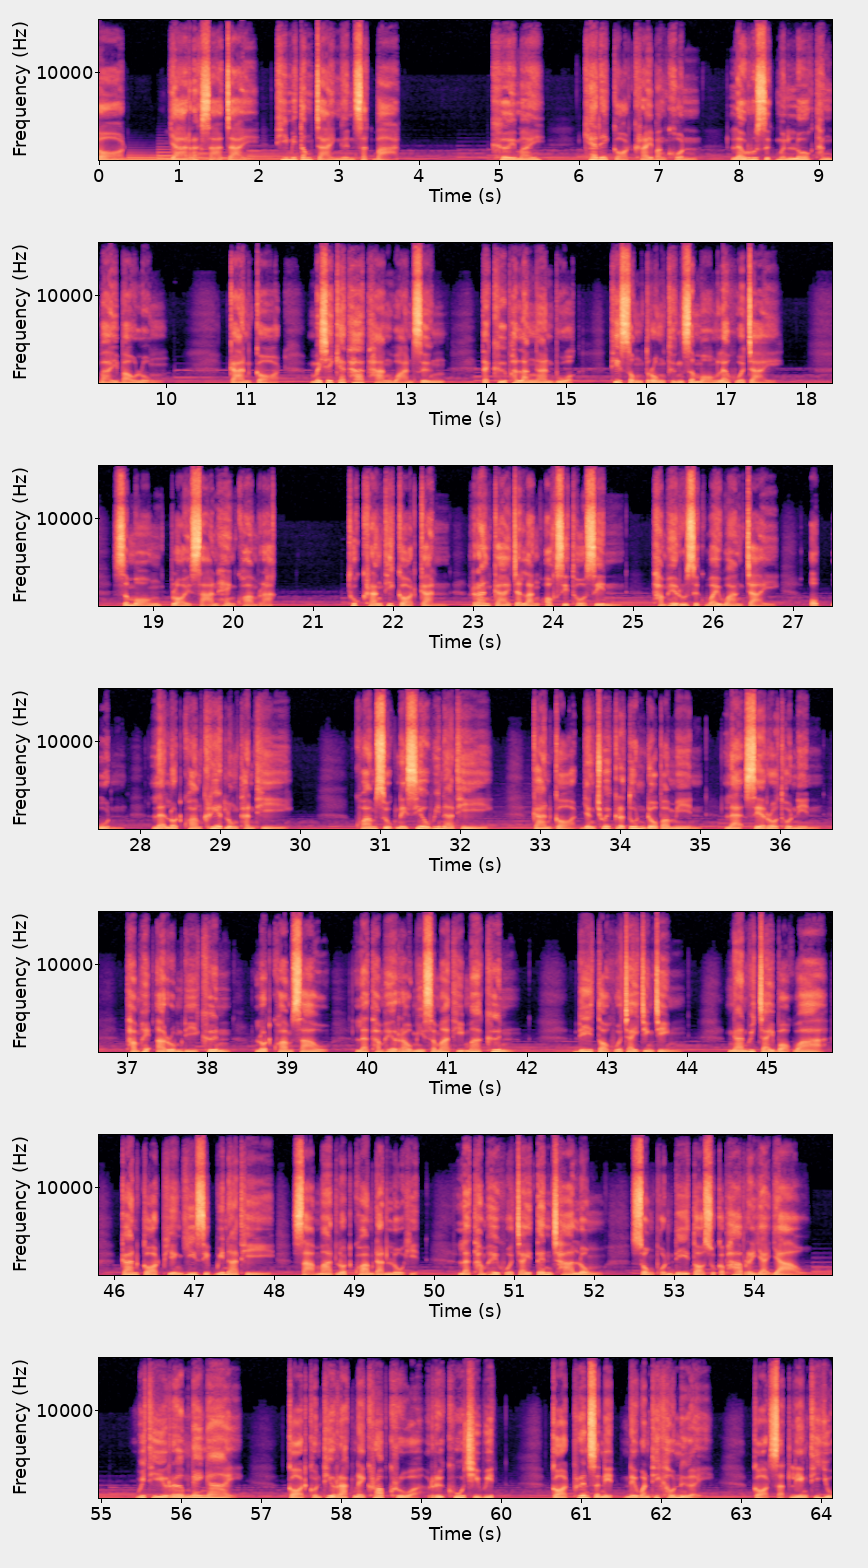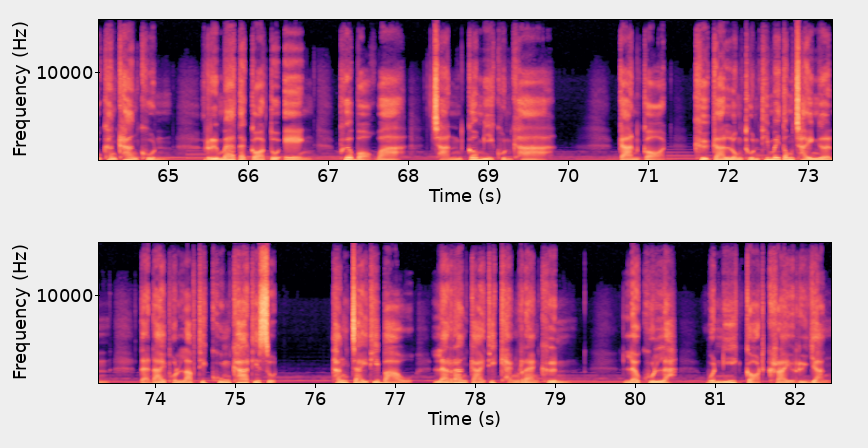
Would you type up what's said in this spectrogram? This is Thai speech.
กอด ยารักษาใจที่ไม่ต้องจ่ายเงินสักบาท เคยไหม แค่ได้กอดใครบางคน แล้วรู้สึกเหมือนโลกทั้งใบเบาลง การกอดไม่ใช่แค่ท่าทางหวานซึ้ง แต่คือพลังงานบวกที่ส่งตรงถึงสมองและหัวใจ สมองปล่อยสารแห่งความรัก ทุกครั้งที่กอดกัน ร่างกายจะหลั่งออกซิโทซินทำให้รู้สึกไว้วางใจ อบอุ่น และลดความเครียดลงทันที ความสุขในเสี้ยววินาที การกอดยังช่วยกระตุ้นโดปามีน และเซโรโทนินทำให้อารมณ์ดีขึ้น ลดความเศร้า และทำให้เรามีสมาธิมากขึ้น ดีต่อหัวใจจริง ๆ งานวิจัยบอกว่า การกอดเพียง 20 วินาที สามารถลดความดันโลหิต และทำให้หัวใจเต้นช้าลง ส่งผลดีต่อสุขภาพระยะยาว วิธีเริ่มง่าย ๆ กอดคนที่รักในครอบครัวหรือคู่ชีวิต กอดเพื่อนสนิทในวันที่เขาเหนื่อย กอดสัตว์เลี้ยงที่อยู่ข้างๆคุณ หรือแม้แต่กอดตัวเอง เพื่อบอกว่า ฉันก็มีคุณค่า การกอดคือการลงทุนที่ไม่ต้องใช้เงิน แต่ได้ผลลัพธ์ที่คุ้มค่าที่สุด ทั้งใจที่เบาและร่างกายที่แข็งแรงขึ้น แล้วคุณล่ะ วันนี้กอดใครหรือยัง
